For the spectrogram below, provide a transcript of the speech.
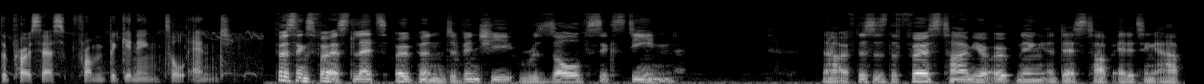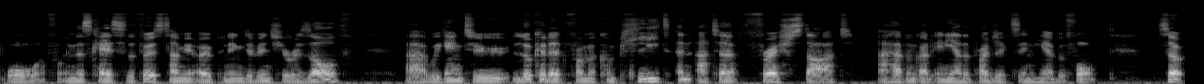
the process from beginning till end. First things first, let's open DaVinci Resolve 16. Now, if this is the first time you're opening a desktop editing app, or in this case, the first time you're opening DaVinci Resolve, uh, we're going to look at it from a complete and utter fresh start. I haven't got any other projects in here before. So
